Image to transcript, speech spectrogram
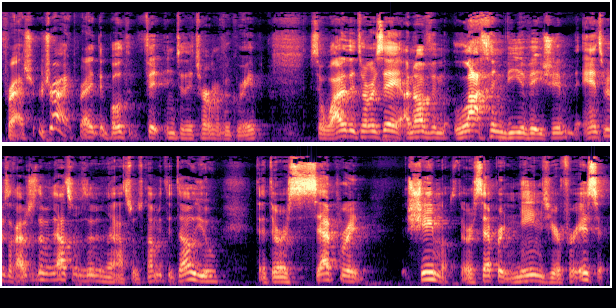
fresh or dried, right? They both fit into the term of a grape. So why did the Torah say anavim lachim v'yaveshim? The answer is it's coming to tell you that there are separate shemos. There are separate names here for iser.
